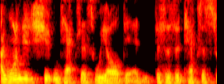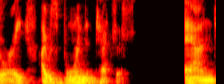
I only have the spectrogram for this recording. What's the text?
I wanted to shoot in Texas. We all did. This is a Texas story. I was born in Texas. And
